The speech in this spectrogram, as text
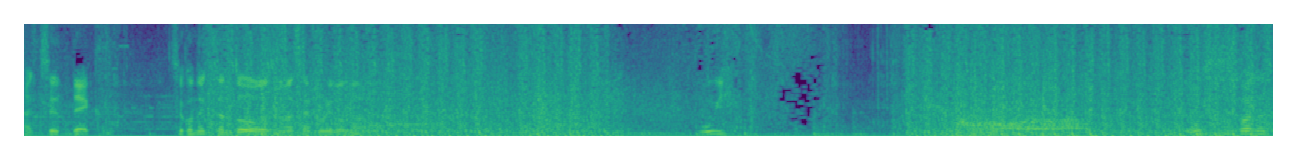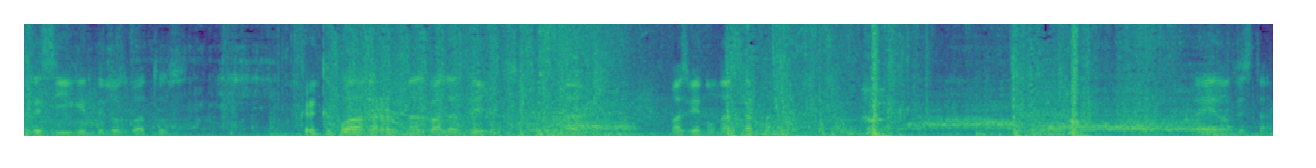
Accept deck. Se conectan todos, no hacen ruido nada. Uy. Uy, estas balas le siguen de los vatos. ¿Creen que puedo agarrar unas balas de ellos? Más bien unas armas. Eh, ¿dónde están?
